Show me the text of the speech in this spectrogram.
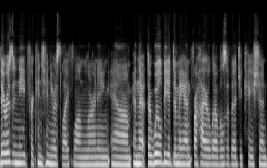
there is a need for continuous lifelong learning um, and that there will be a demand for higher levels of education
